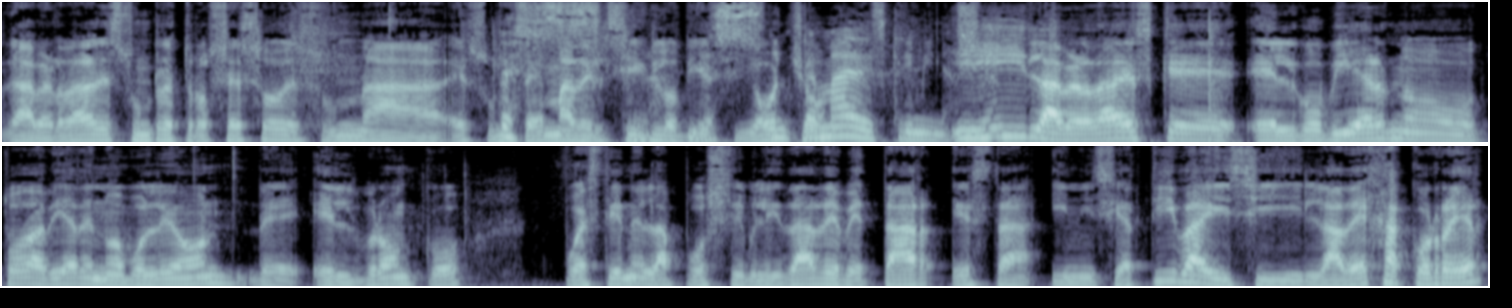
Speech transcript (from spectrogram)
la verdad es un retroceso, es una es un pues, tema del siglo XVIII. Es un tema de discriminación. Y la verdad es que el gobierno todavía de Nuevo León, de El Bronco, pues tiene la posibilidad de vetar esta iniciativa y si la deja correr,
